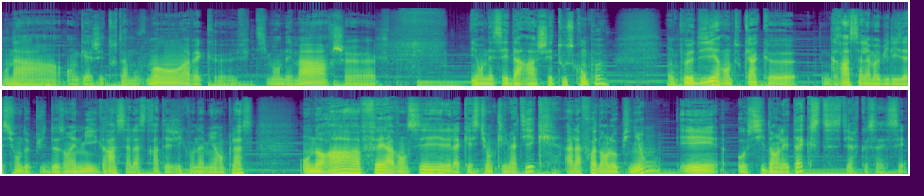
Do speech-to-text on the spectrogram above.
on a engagé tout un mouvement avec effectivement des marches et on essaie d'arracher tout ce qu'on peut. On peut dire en tout cas que grâce à la mobilisation depuis deux ans et demi, grâce à la stratégie qu'on a mis en place, on aura fait avancer la question climatique, à la fois dans l'opinion et aussi dans les textes. C'est-à-dire que c'est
